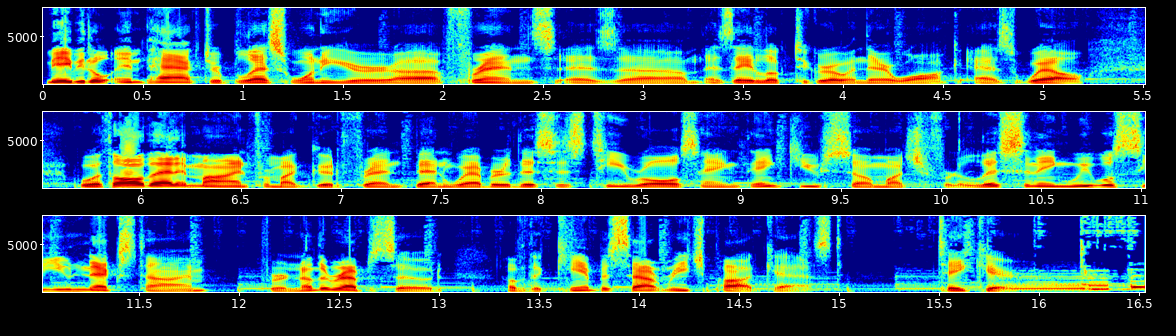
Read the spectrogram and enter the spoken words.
maybe it'll impact or bless one of your uh, friends as um, as they look to grow in their walk as well. But with all that in mind, for my good friend Ben Weber, this is T Roll saying thank you so much for listening. We will see you next time for another episode of the Campus Outreach Podcast. Take care.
